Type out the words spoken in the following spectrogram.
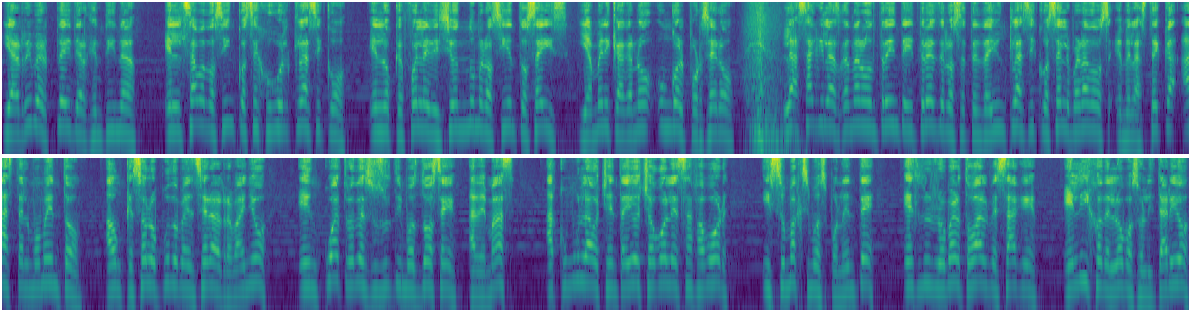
y a River Plate de Argentina. El sábado 5 se jugó el clásico, en lo que fue la edición número 106, y América ganó un gol por cero. Las Águilas ganaron 33 de los 71 clásicos celebrados en el Azteca hasta el momento, aunque solo pudo vencer al rebaño en 4 de sus últimos 12. Además, acumula 88 goles a favor y su máximo exponente es Luis Roberto Alves Sague. El hijo del lobo solitario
